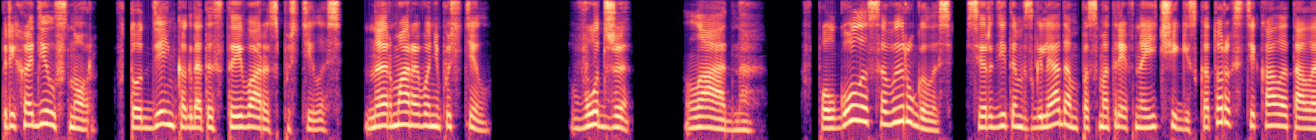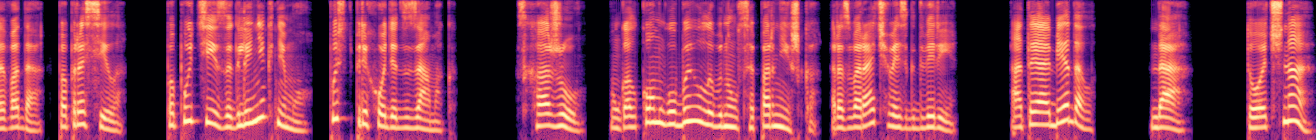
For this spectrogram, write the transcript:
«Приходил Снор, в тот день, когда ты с Таевары спустилась. Но Эрмар его не пустил». «Вот же...» «Ладно, в полголоса выругалась, сердитым взглядом посмотрев на ячиги, с которых стекала талая вода. Попросила. «По пути загляни к нему, пусть приходит в замок». «Схожу». Уголком губы улыбнулся парнишка, разворачиваясь к двери. «А ты обедал?» «Да». «Точно?»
